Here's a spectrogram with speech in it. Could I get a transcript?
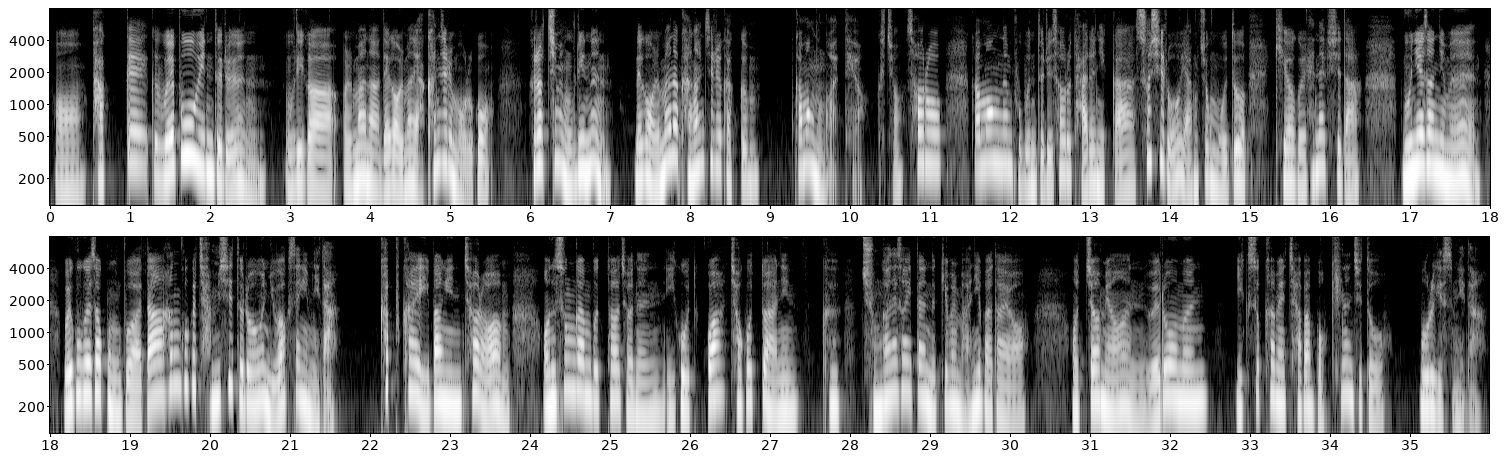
어, 밖에 그 외부인들은 우리가 얼마나 내가 얼마나 약한지를 모르고 그렇지만 우리는 내가 얼마나 강한지를 가끔 까먹는 것 같아요. 그죠? 서로 까먹는 부분들이 서로 다르니까 수시로 양쪽 모두 기억을 해냅시다. 문예선님은 외국에서 공부하다 한국에 잠시 들어온 유학생입니다. 카프카의 이방인처럼 어느 순간부터 저는 이곳과 저곳도 아닌 그 중간에 서 있다는 느낌을 많이 받아요. 어쩌면 외로움은 익숙함에 잡아 먹히는지도 모르겠습니다.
